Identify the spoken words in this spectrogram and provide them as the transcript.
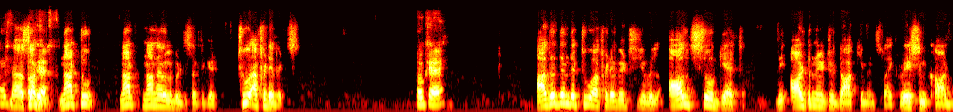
Okay. no, sorry, Okay. not two, not non-availability certificate, two affidavits. Okay. Other than the two affidavits, you will also get the alternative documents like ration card,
